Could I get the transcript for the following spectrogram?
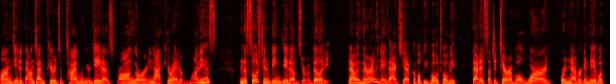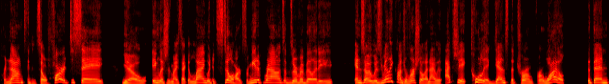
term, data downtime, periods of time when your data is wrong or inaccurate or erroneous. And the solution being data observability. Now, in the early days, I actually had a couple people who told me that is such a terrible word. We're never going to be able to pronounce it. It's so hard to say. You know, English is my second language. It's still hard for me to pronounce observability. And so it was really controversial. And I was actually totally against the term for a while. But then,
